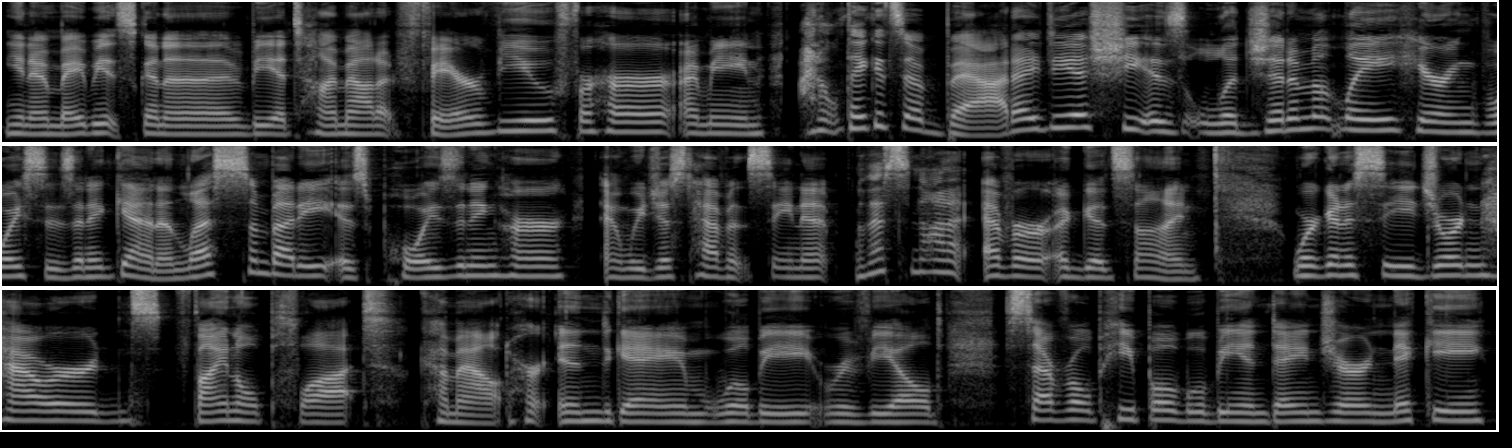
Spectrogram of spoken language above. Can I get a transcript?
You know, maybe it's going to be a timeout at Fairview for her. I mean, I don't think it's a bad idea. She is legitimately hearing voices. And again, unless somebody is poisoning her and we just haven't seen it, that's not ever a good sign. We're going to see Jordan Howard's final plot come out. Her end game will be revealed. Several people will be in danger. Nikki,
